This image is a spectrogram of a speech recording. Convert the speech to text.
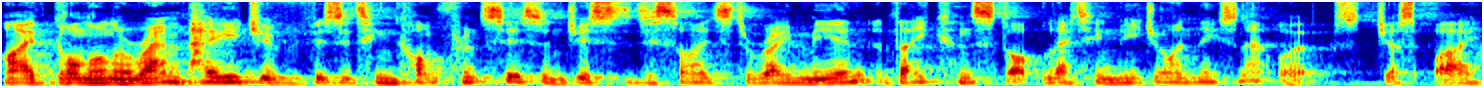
I've gone on a rampage of visiting conferences and just decides to rein me in, they can stop letting me join these networks just by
